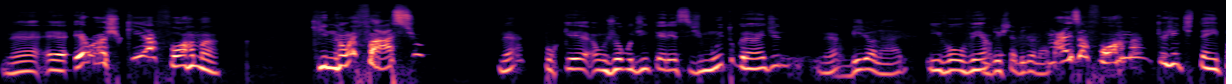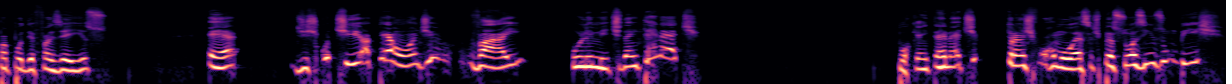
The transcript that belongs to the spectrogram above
Né? É, eu acho que a forma que não é fácil, né? Porque é um jogo de interesses muito grande, né? Bilionário. Envolvendo. Indústria bilionária. Mas a forma que a gente tem para poder fazer isso é discutir até onde vai o limite da internet. Porque a internet transformou essas pessoas em zumbis,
